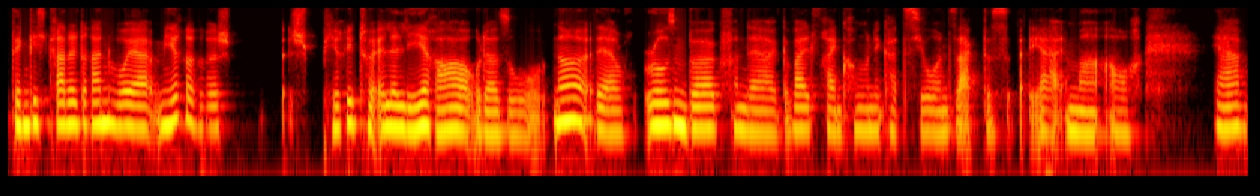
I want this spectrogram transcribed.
denke ich gerade dran, wo ja mehrere spirituelle Lehrer oder so, ne, der Rosenberg von der gewaltfreien Kommunikation sagt es ja immer auch, ja,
